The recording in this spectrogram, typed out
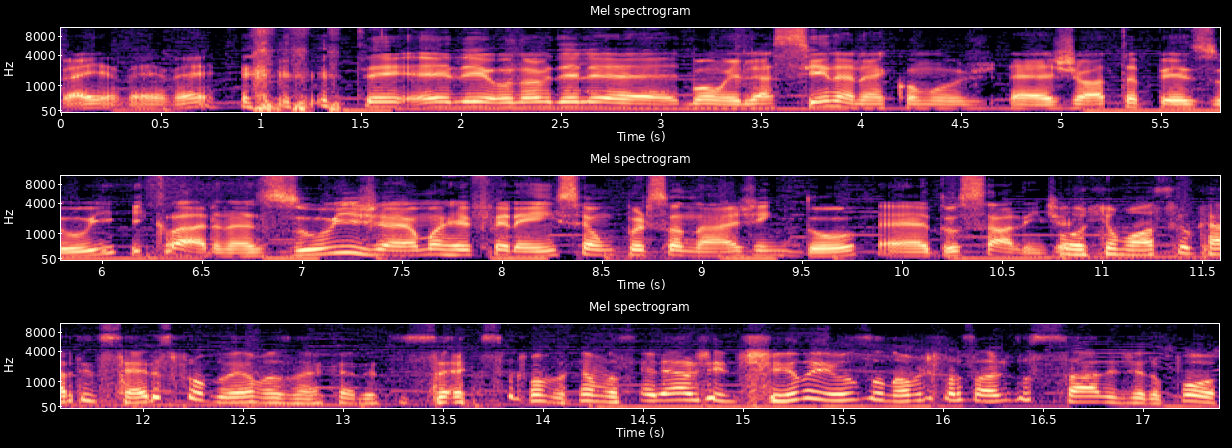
velha, velha, velha. Ele, o nome dele é, bom, ele assina, né, como é, JP Zui, e claro, né, Zui já é uma referência a um personagem do é, do Salinger. O que mostra que o cara tem sérios problemas, né, cara? Tem sérios problemas. Ele é argentino e usa o nome de personagem do Salinger. Pô,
